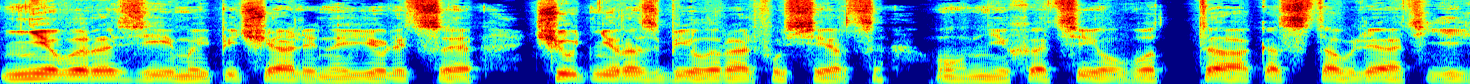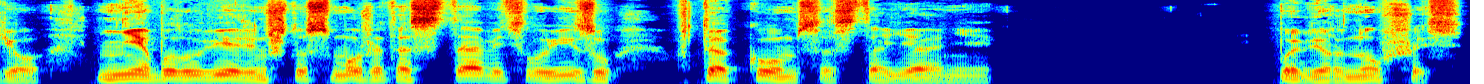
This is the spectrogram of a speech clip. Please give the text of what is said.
невыразимой печали на ее лице чуть не разбило Ральфу сердце. Он не хотел вот так оставлять ее, не был уверен, что сможет оставить Луизу в таком состоянии. Повернувшись,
